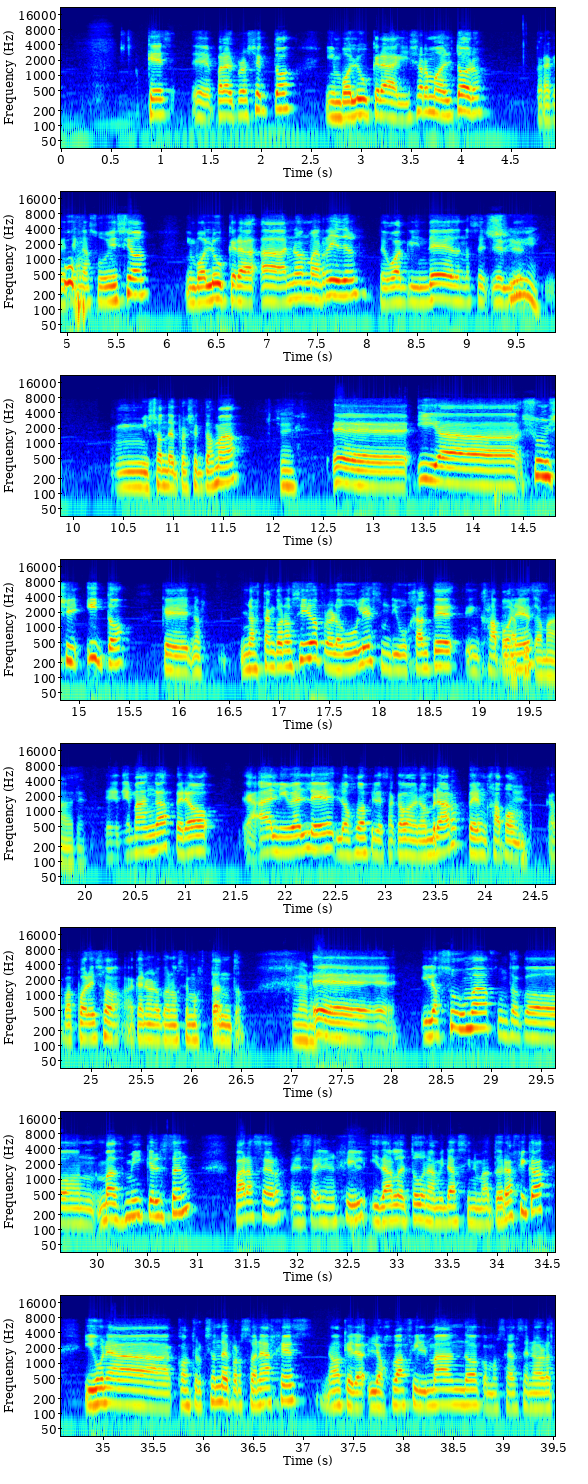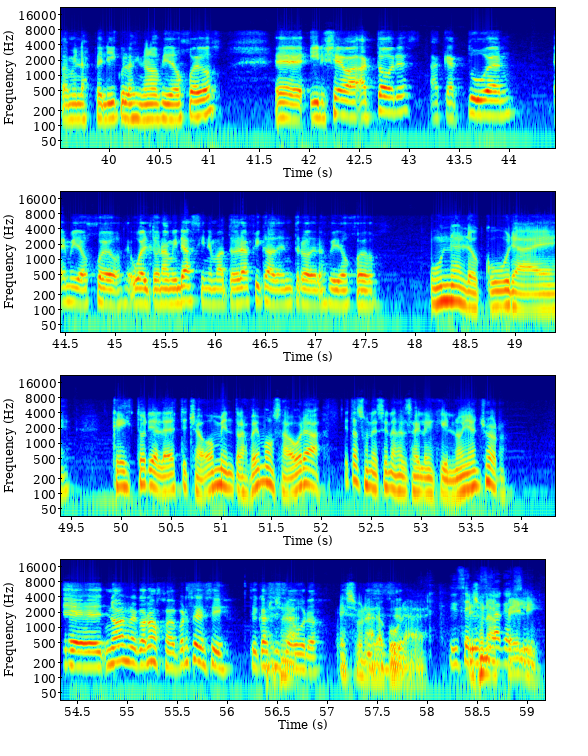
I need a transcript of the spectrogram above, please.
que es, eh, para el proyecto, involucra a Guillermo del Toro, para que Uf. tenga su visión, involucra a Norman Riddle, de Walking Dead, no sé, Sí. un millón de proyectos más, Sí. eh, y a Junji Ito, que no, no es tan conocido, pero lo googleé, es un dibujante en japonés eh, de mangas, pero al nivel de los dos que les acabo de nombrar, pero en Japón. Sí. Capaz por eso acá no lo conocemos tanto. Claro. Eh, y lo suma junto con Matt Mikkelsen para hacer el Silent Hill y darle toda una mirada cinematográfica y una construcción de personajes ¿no? que lo- los va filmando, como se hacen ahora también las películas y no los videojuegos, eh, y lleva actores a que actúen en videojuegos, de vuelta una mirada cinematográfica dentro de los videojuegos. Una locura, eh. Qué historia la de este chabón mientras vemos ahora. Estas son escenas del Silent Hill, ¿no, Yanchor? Eh, no los reconozco, me parece que sí, estoy casi Es una- seguro. Es una Sí, sí, sí. locura, eh. Dice es Lucía una que peli. sí.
